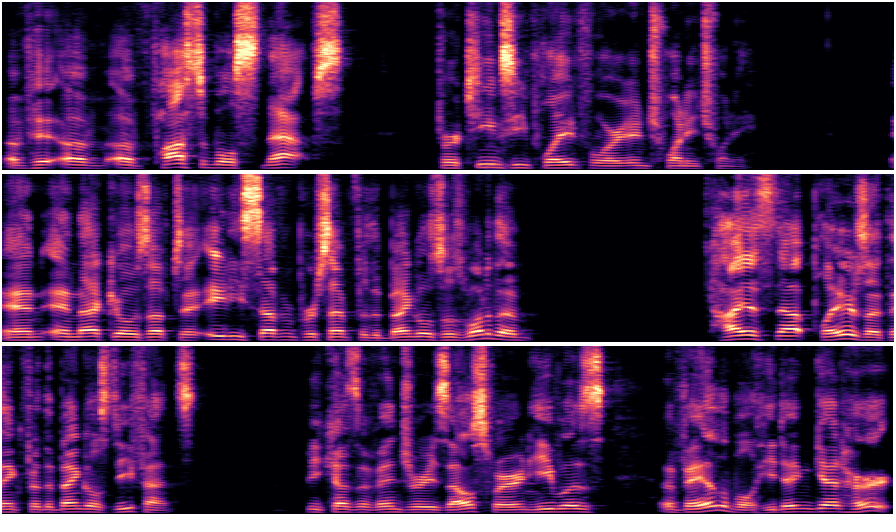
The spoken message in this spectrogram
of of of possible snaps for teams mm-hmm. he played for in 2020. And and that goes up to 87% for the Bengals. It was one of the highest snap players I think for the Bengals defense because of injuries elsewhere and he was available. He didn't get hurt.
